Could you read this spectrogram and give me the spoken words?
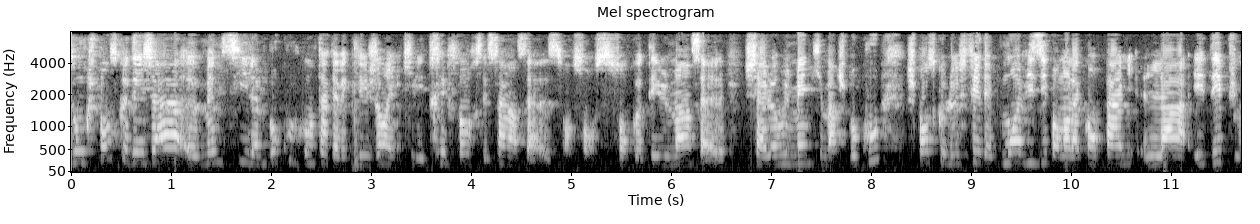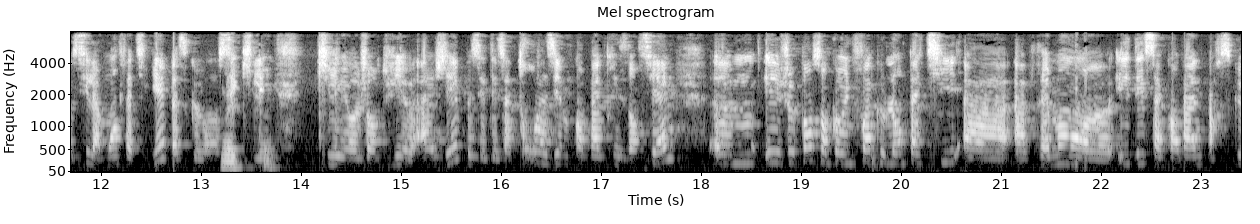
donc je pense que déjà, même s'il aime beaucoup le contact avec les gens et qu'il est très fort, c'est ça, hein, son, côté humain, sa chaleur humaine qui marche beaucoup, je pense que le fait d'être moins visible pendant la campagne l'a aidé, puis aussi l'a moins fatigué parce qu'on sait qu'il est qu'il est aujourd'hui euh, âgé, que c'était sa troisième campagne présidentielle. Euh, et je pense encore une fois que l'empathie a, vraiment euh, aidé sa campagne parce que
